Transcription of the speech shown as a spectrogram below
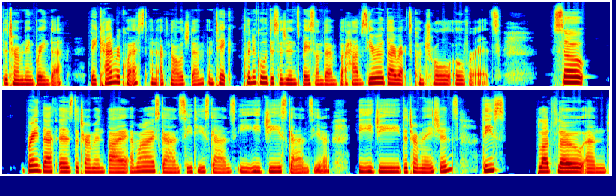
determining brain death. They can request and acknowledge them and take clinical decisions based on them, but have zero direct control over it. So, brain death is determined by MRI scans, CT scans, EEG scans, you know, EEG determinations. These blood flow and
